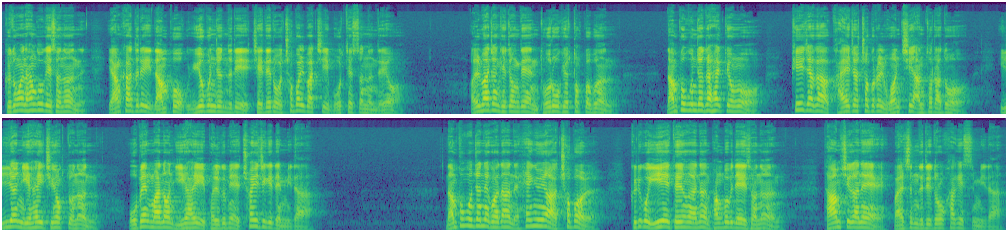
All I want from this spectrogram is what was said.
그동안 한국에서는 양카들의 난폭, 위협운전들이 제대로 처벌받지 못했었는데요. 얼마 전 개정된 도로교통법은 난폭 운전을 할 경우 피해자가 가해자 처벌을 원치 않더라도 1년 이하의 징역 또는 500만 원 이하의 벌금에 처해지게 됩니다. 난폭 운전에 관한 행위와 처벌, 그리고 이에 대응하는 방법에 대해서는 다음 시간에 말씀드리도록 하겠습니다.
